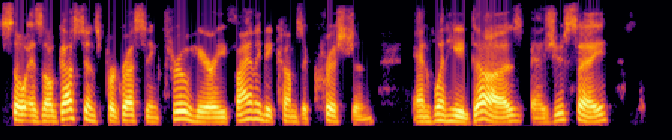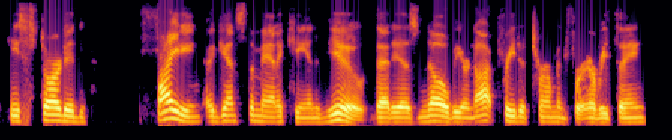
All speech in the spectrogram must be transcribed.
So as Augustine's progressing through here, he finally becomes a Christian, and when he does, as you say, he started fighting against the Manichaean view. That is, no, we are not predetermined for everything.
